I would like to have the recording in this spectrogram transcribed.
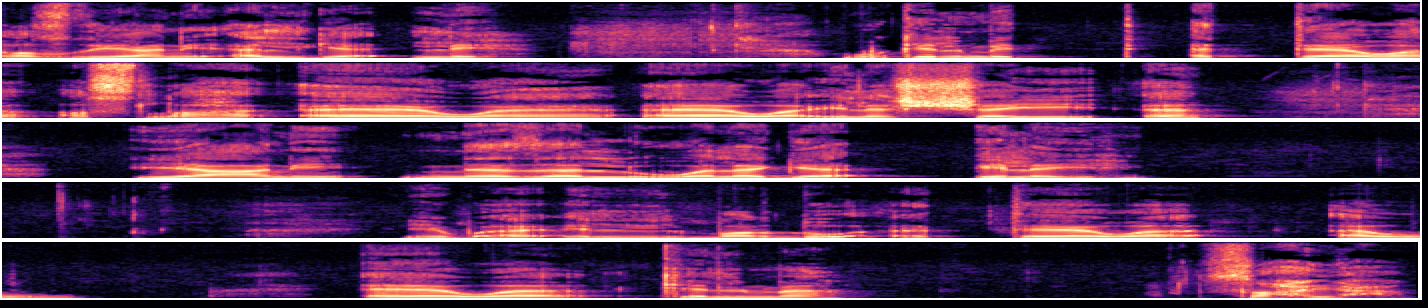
قصدي يعني ألجأ له. وكلمة التاوة أصلها آوى. آوى إلى الشيء يعني نزل ولجأ إليه. يبقى برضو التاوة أو آوى كلمة صحيحة.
